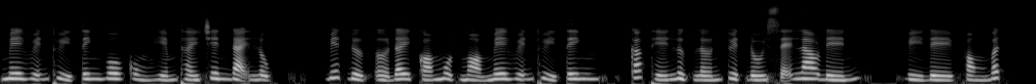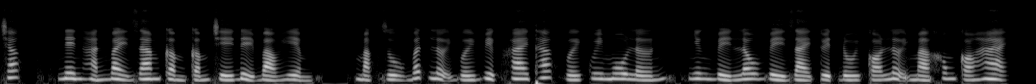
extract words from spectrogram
mê huyễn thủy tinh vô cùng hiếm thấy trên đại lục. Biết được ở đây có một mỏ mê huyễn thủy tinh, các thế lực lớn tuyệt đối sẽ lao đến. Vì đề phòng bất chắc, nên hắn bày giam cầm cấm chế để bảo hiểm. Mặc dù bất lợi với việc khai thác với quy mô lớn, nhưng về lâu về dài tuyệt đối có lợi mà không có hại.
